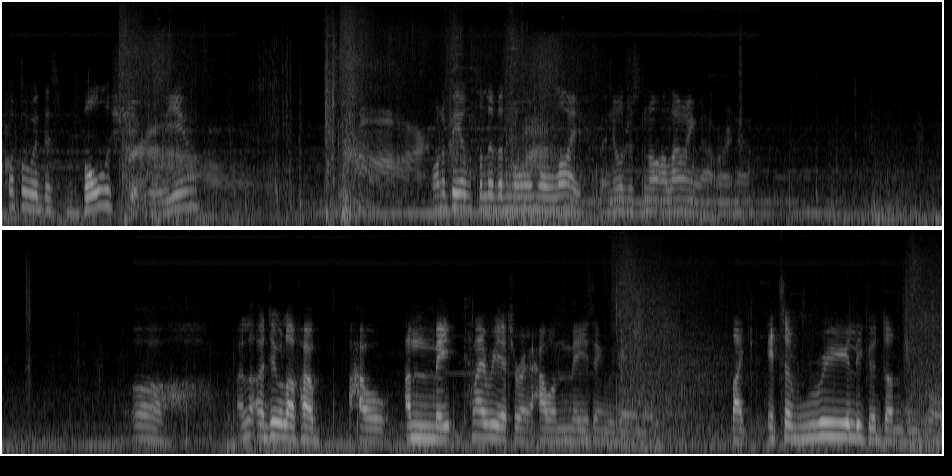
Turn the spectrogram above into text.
Stop it with this bullshit, will you? Want to be able to live a normal life, and you're just not allowing that right now. Oh, I, I do love how how amazing. Can I reiterate how amazing the game is? Like, it's a really good dungeon crawler.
